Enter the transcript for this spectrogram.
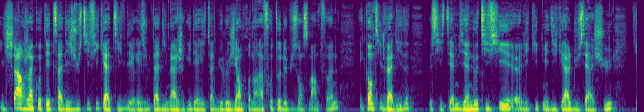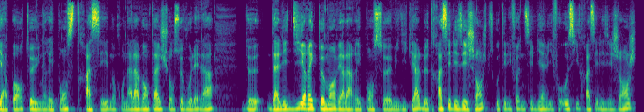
il charge à côté de ça des justificatifs, des résultats d'imagerie, des résultats de biologie en prenant la photo depuis son smartphone. Et quand il valide, le système vient notifier euh, l'équipe médicale du CHU qui apporte une réponse tracée. Donc on a l'avantage sur ce volet-là d'aller directement vers la réponse euh, médicale, de tracer les échanges, puisqu'au téléphone c'est bien, mais il faut aussi tracer les échanges.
